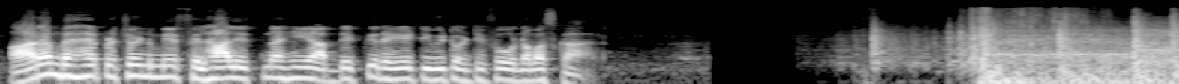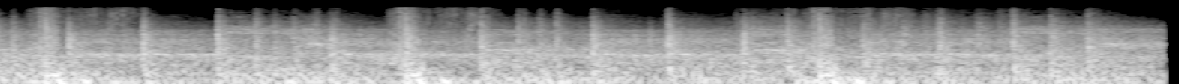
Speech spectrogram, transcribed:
आरंभ है प्रचंड में फ़िलहाल इतना ही। आप देखते रहिए टीवी ट्वेंटी नमस्कार।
